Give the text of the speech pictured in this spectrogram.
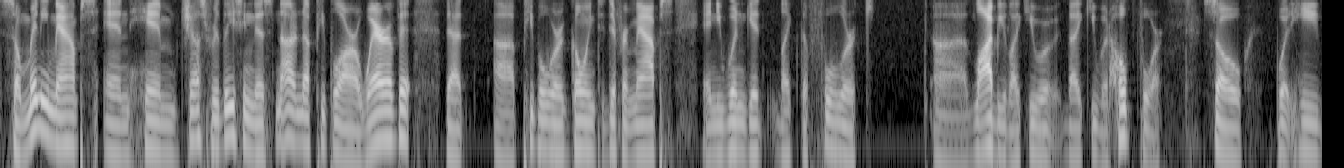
so many maps and him just releasing this, not enough people are aware of it. That uh, people were going to different maps and you wouldn't get like the fuller uh, lobby like you were like you would hope for. So what he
